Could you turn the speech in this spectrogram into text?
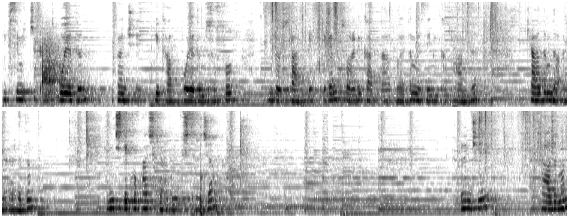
Tepsimi iki kat boyadım. Önce bir kat boyadım susuz. 24 saat bekledim. Sonra bir kat daha boyadım ve zemin kapandı. Kağıdımı da ayarladım. Pirinç dekopaj kağıdı yapıştıracağım. Önce kağıdımın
